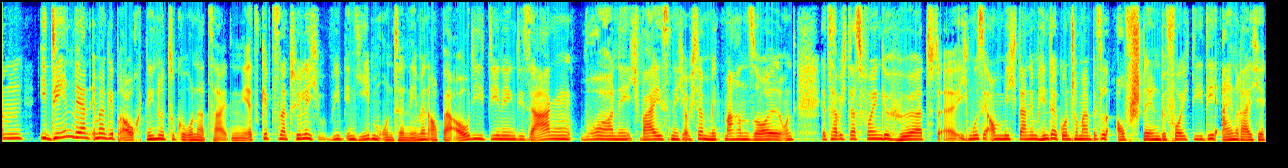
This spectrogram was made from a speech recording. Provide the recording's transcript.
Ähm, Ideen werden immer gebraucht, nicht nur zu Corona-Zeiten. Jetzt gibt's natürlich, wie in jedem Unternehmen, auch bei Audi, diejenigen, die sagen, boah, nee, ich weiß nicht, ob ich da mitmachen soll. Und jetzt habe ich das vorhin gehört. Äh, ich muss ja auch mich dann im Hintergrund schon mal ein bisschen aufstellen, bevor ich die Idee einreiche.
